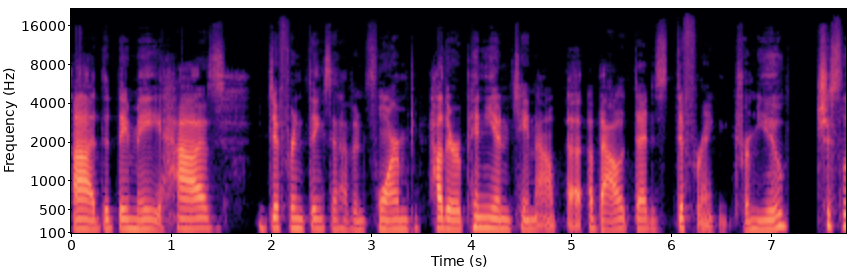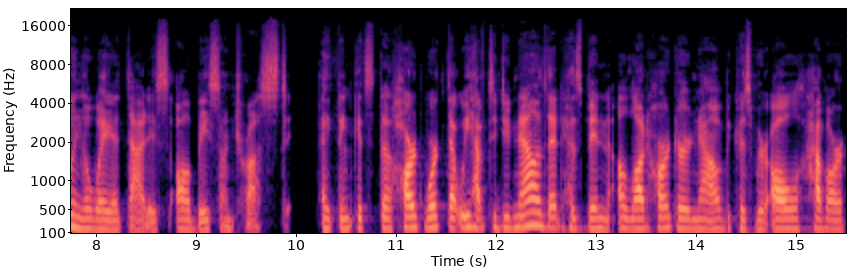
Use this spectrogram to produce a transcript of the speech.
uh, that they may have different things that have informed how their opinion came out uh, about that is different from you. Chiseling away at that is all based on trust. I think it's the hard work that we have to do now that has been a lot harder now because we all have our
